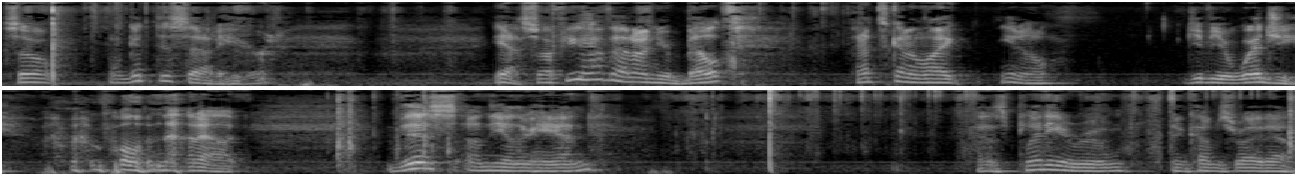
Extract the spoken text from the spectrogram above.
So we'll get this out of here. Yeah, so if you have that on your belt, that's going to like, you know, give you a wedgie pulling that out. This, on the other hand, has plenty of room and comes right out.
